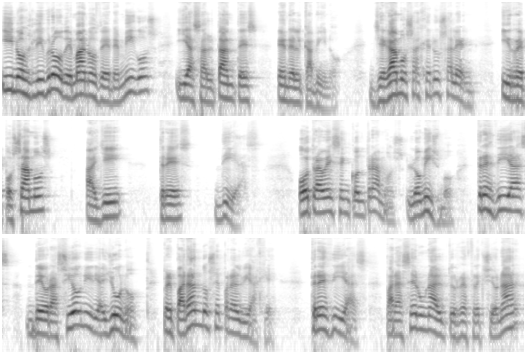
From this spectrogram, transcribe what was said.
y nos libró de manos de enemigos y asaltantes en el camino. Llegamos a Jerusalén y reposamos allí tres días. Otra vez encontramos lo mismo, tres días de oración y de ayuno, preparándose para el viaje tres días para hacer un alto y reflexionar,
